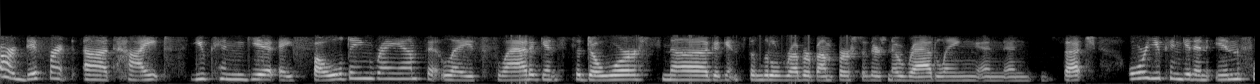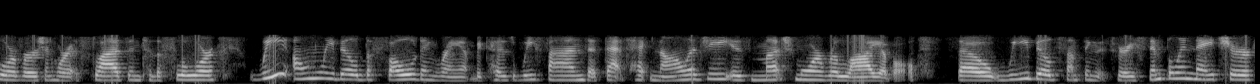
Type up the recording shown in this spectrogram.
are different uh, types. You can get a folding ramp that lays flat against the door, snug against a little rubber bumper, so there's no rattling and and such or you can get an in-floor version where it slides into the floor. We only build the folding ramp because we find that that technology is much more reliable. So we build something that's very simple in nature,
